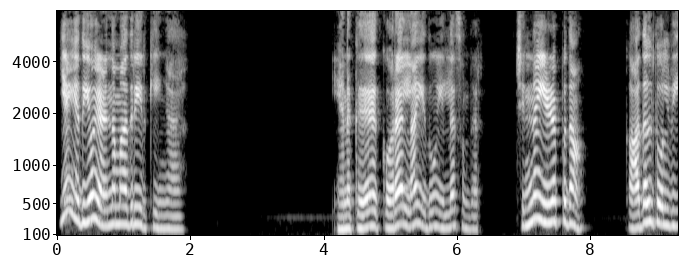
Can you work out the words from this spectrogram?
ஏன் எதையோ இழந்த மாதிரி இருக்கீங்க? எனக்கு குறையெல்லாம் எதுவும் இல்லை சுந்தர். சின்ன இழப்பு தான். காதல் தோல்வி.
